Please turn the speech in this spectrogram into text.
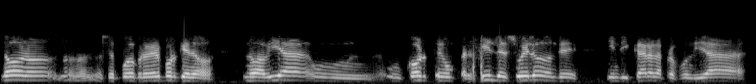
No, no, no, no, se pudo prever porque no, no había un, un corte, un perfil del suelo donde indicara la profundidad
